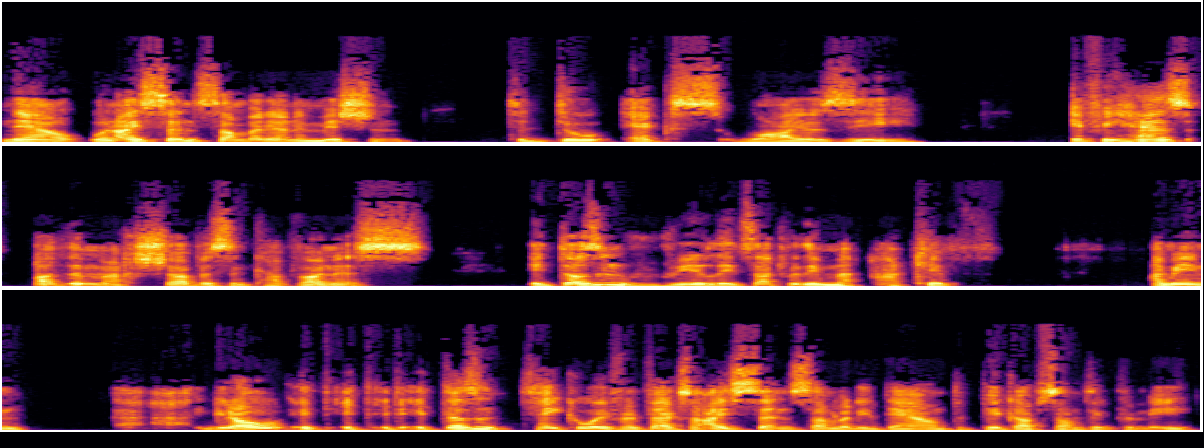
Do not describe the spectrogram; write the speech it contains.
Now, when I send somebody on a mission to do X, Y, or Z, if he has other machshavas and kavanas, it doesn't really, it's not really ma'akiv. I mean, uh, you know, it, it, it, doesn't take away from the fact. So I send somebody down to pick up something for me.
